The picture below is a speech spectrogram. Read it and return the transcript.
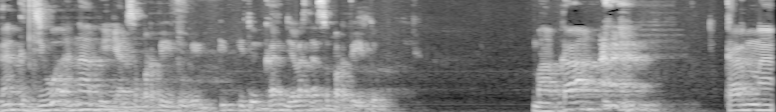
dengan kejiwaan Nabi yang seperti itu itu kan jelasnya seperti itu. Maka karena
